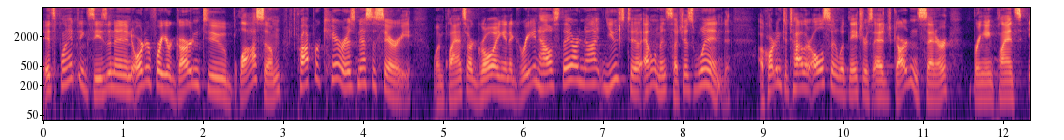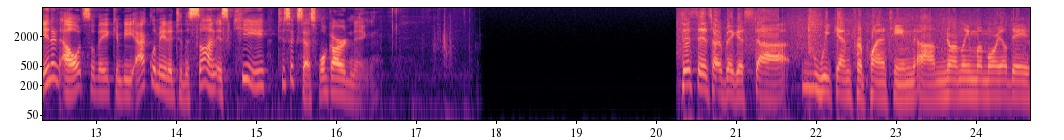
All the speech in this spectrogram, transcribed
It's planting season and in order for your garden to blossom, proper care is necessary. When plants are growing in a greenhouse, they are not used to elements such as wind. According to Tyler Olson with Nature's Edge Garden Center, bringing plants in and out so they can be acclimated to the sun is key to successful gardening. This is our biggest uh, weekend for planting. Um, normally Memorial Day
